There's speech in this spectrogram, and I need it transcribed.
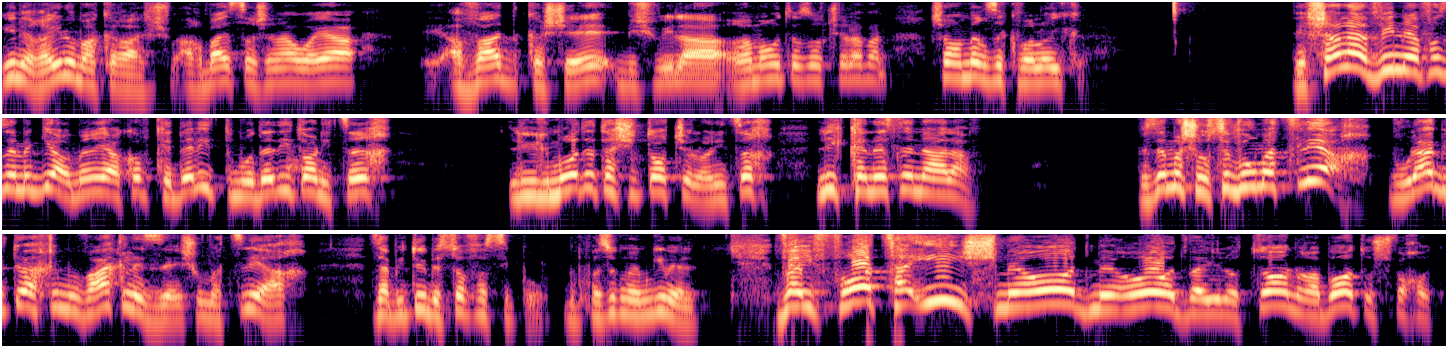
הנה, ראינו מה קרה, 14 שנה הוא היה, אה, עבד קשה בשביל הרמאות הזאת של לבן. עכשיו הוא אומר, זה כבר לא יקרה. ואפשר להבין מאיפה זה מגיע, אומר יעקב, כדי להתמודד איתו אני צריך ללמוד את השיטות שלו, אני צריך להיכנס לנעליו. וזה מה שהוא עושה, והוא מצליח. ואולי הביטוי הכי מובהק לזה, שהוא מצליח, זה הביטוי בסוף הסיפור, בפסוק מ"ג. ויפרוץ האיש מאוד מאוד, ויהי לו צאן רבות ושפחות.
